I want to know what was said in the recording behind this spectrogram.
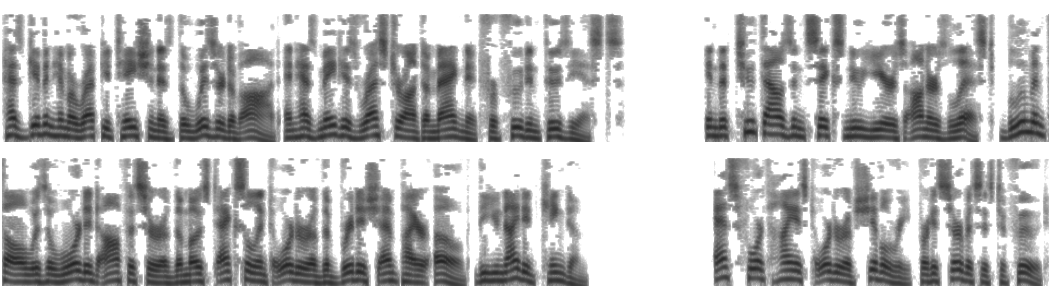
has given him a reputation as the Wizard of Odd and has made his restaurant a magnet for food enthusiasts. In the 2006 New Year's Honours List, Blumenthal was awarded Officer of the Most Excellent Order of the British Empire OBE, the United Kingdom. S fourth highest order of chivalry, for his services to food.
